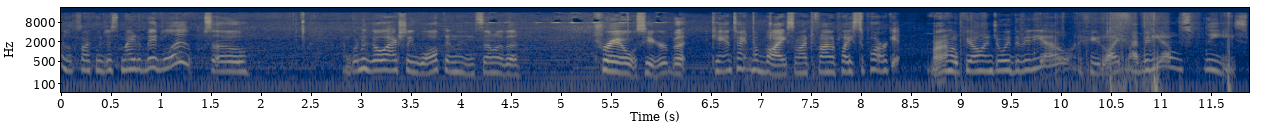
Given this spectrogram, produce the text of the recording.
Looks like we just made a big loop. So I'm to go actually walking in some of the trails here, but can't take my bike, so I have to find a place to park it. But I hope y'all enjoyed the video. If you like my videos, please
